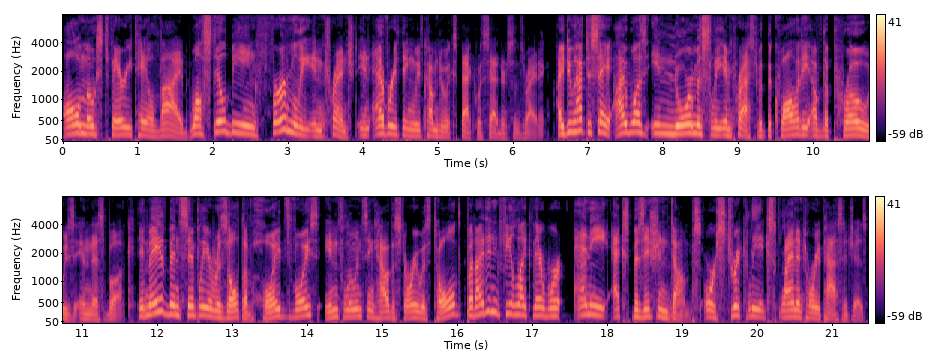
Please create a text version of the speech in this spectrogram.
almost fairy tale vibe while still being firmly entrenched in everything we've come to expect with Sanderson's writing. I do have to say, I was enormously impressed with the quality of the prose in this book. It may have been simply a result of Hoid's voice influencing how the story was told, but I didn't feel like there were any exposition dumps or strictly explanatory passages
